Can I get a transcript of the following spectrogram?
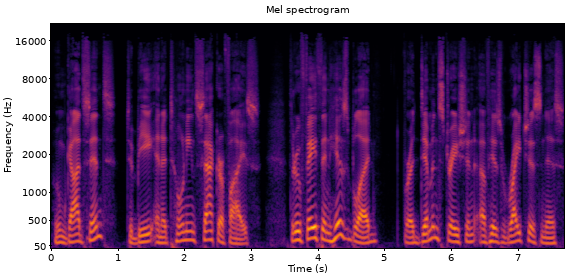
whom God sent to be an atoning sacrifice through faith in his blood for a demonstration of his righteousness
